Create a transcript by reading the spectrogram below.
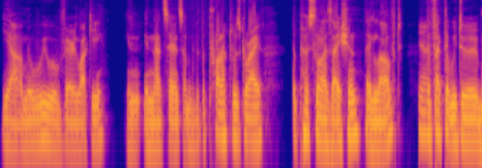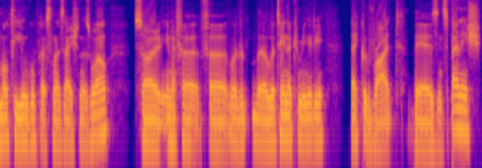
yeah, I mean, we were very lucky in, in that sense. I mean, but the product was great. The personalization they loved. Yeah. The fact that we do multilingual personalization as well. So, you know, for, for the Latino community, they could write theirs in Spanish.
